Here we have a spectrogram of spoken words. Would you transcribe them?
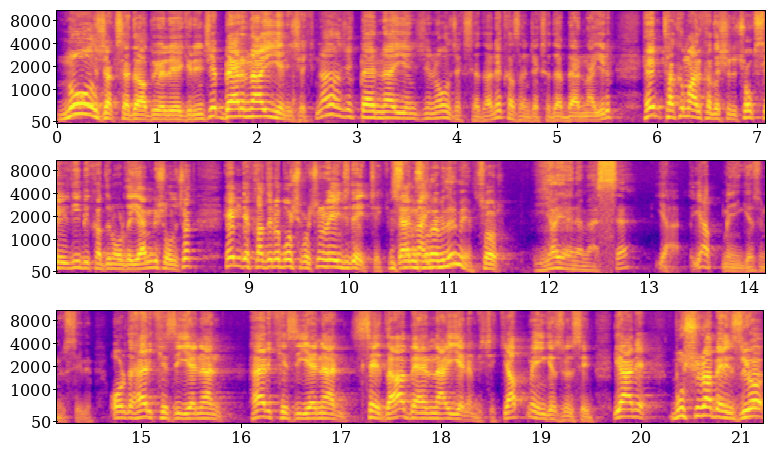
Ne olacak Seda duelloya girince? Berna'yı yenecek. Ne olacak Berna'yı yenince ne olacak Seda? Ne kazanacak Seda Berna'yı yenip? Hem takım arkadaşını çok sevdiği bir kadın orada yenmiş olacak. Hem de kadını boş boşuna rencide edecek. Bir soru sorabilir miyim? Sor. Ya yenemezse? Ya yapmayın gözünü seveyim. Orada herkesi yenen, herkesi yenen Seda Berna'yı yenemeyecek. Yapmayın gözünü seveyim. Yani bu şuna benziyor.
